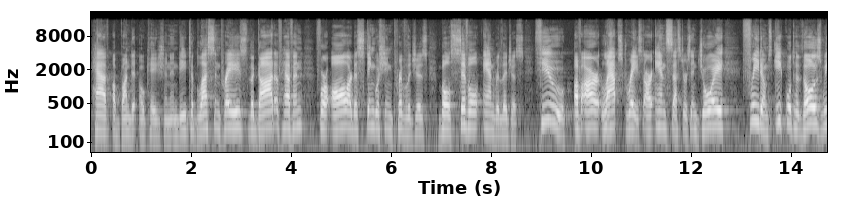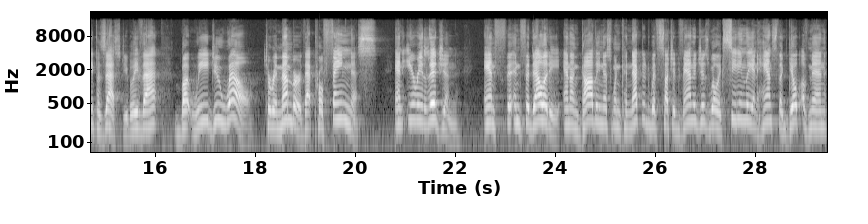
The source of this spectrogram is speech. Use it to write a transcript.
have abundant occasion, indeed, to bless and praise the God of heaven for all our distinguishing privileges, both civil and religious. Few of our lapsed race, our ancestors, enjoy freedoms equal to those we possess. Do you believe that? But we do well to remember that profaneness and irreligion and infidelity and ungodliness, when connected with such advantages, will exceedingly enhance the guilt of men,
